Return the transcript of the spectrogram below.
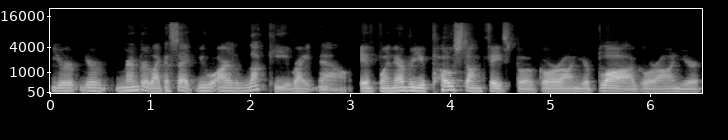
you're, you're, remember, like I said, you are lucky right now if whenever you post on Facebook or on your blog or on your,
